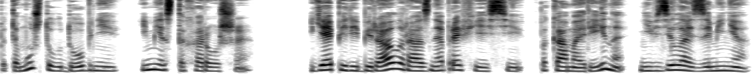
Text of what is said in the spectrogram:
потому что удобнее и место хорошее. Я перебирал разные профессии, пока Марина не взялась за меня.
